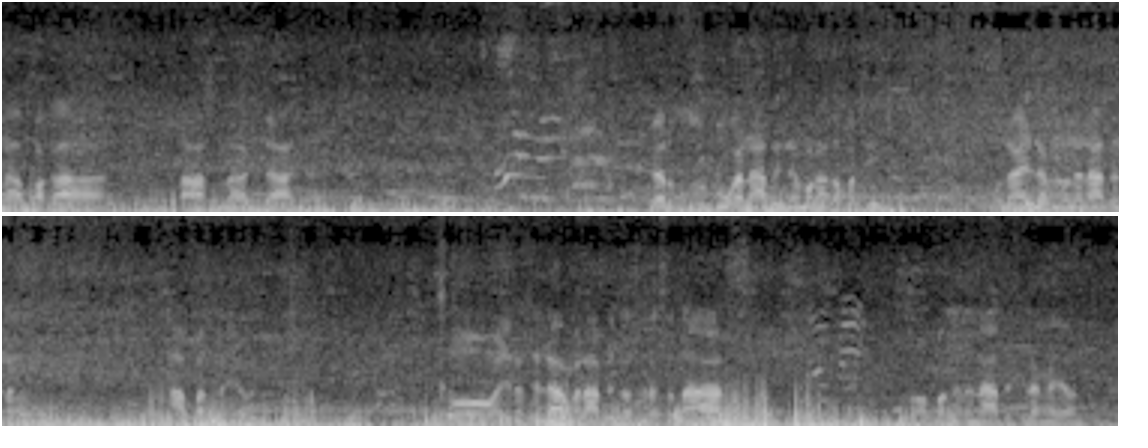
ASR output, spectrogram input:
napaka taas na daanan. Pero susubukan natin yung mga kapatid. Unahin lang muna natin ang apat na yun. Sila, malapit na sila sa taas. So abangan na natin sila ngayon.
